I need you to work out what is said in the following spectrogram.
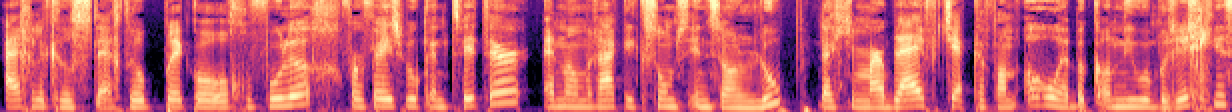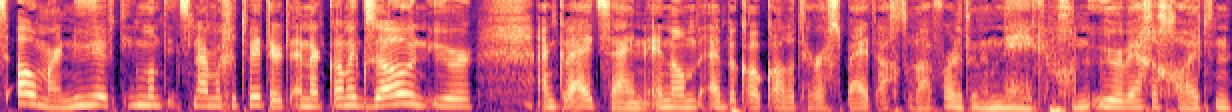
eigenlijk heel slecht, heel prikkelgevoelig voor Facebook en Twitter. En dan raak ik soms in zo'n loop dat je maar blijft checken van... oh, heb ik al nieuwe berichtjes? Oh, maar nu heeft iemand iets naar me getwitterd. En daar kan ik zo een uur aan kwijt zijn. En dan heb ik ook altijd heel erg spijt achteraf. Hoor. Dat ik denk, nee, ik heb gewoon een uur weggegooid. En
